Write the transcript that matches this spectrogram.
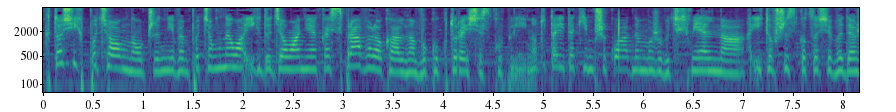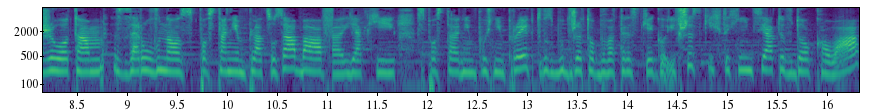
ktoś ich pociągnął, czy nie wiem, pociągnęła ich do działania jakaś sprawa lokalna, wokół której się skupili. No tutaj takim przykładem może być Chmielna i to wszystko, co się wydarzyło tam zarówno z powstaniem Placu Zabaw, jak i z powstaniem później projektów z budżetu obywatelskiego i wszystkich tych inicjatyw dookoła,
